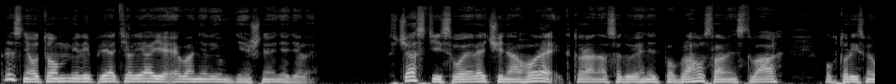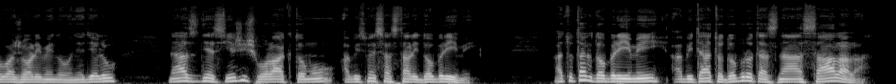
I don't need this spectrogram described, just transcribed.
Presne o tom, milí priatelia, je evanelium dnešnej nedele. V časti svojej reči na hore, ktorá nasleduje hneď po blahoslavenstvách, o ktorých sme uvažovali minulú nedelu, nás dnes Ježiš volá k tomu, aby sme sa stali dobrými. A to tak dobrými, aby táto dobrota z nás sálala.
